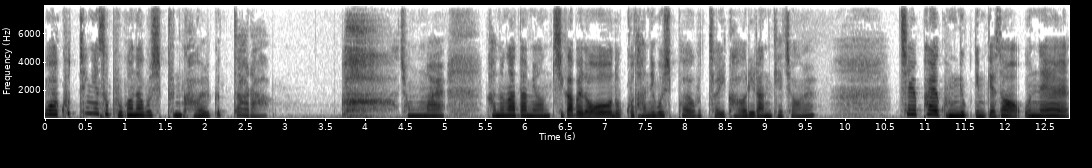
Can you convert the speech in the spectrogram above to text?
와, 코팅해서 보관하고 싶은 가을 끝자락. 하, 정말 가능하다면 지갑에 넣어 놓고 다니고 싶어요. 그쵸? 이 가을이란 계절. 7806님께서 오늘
